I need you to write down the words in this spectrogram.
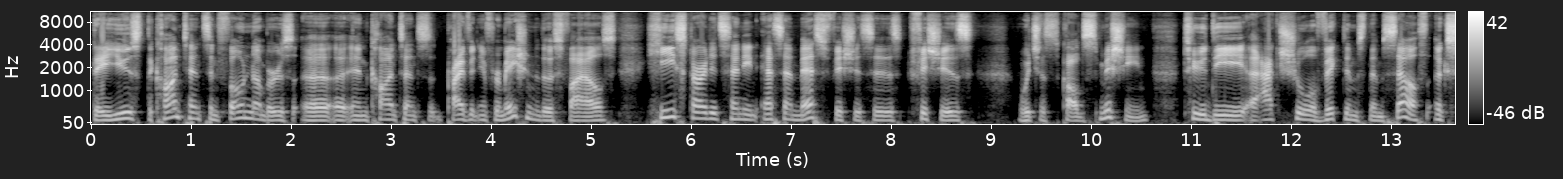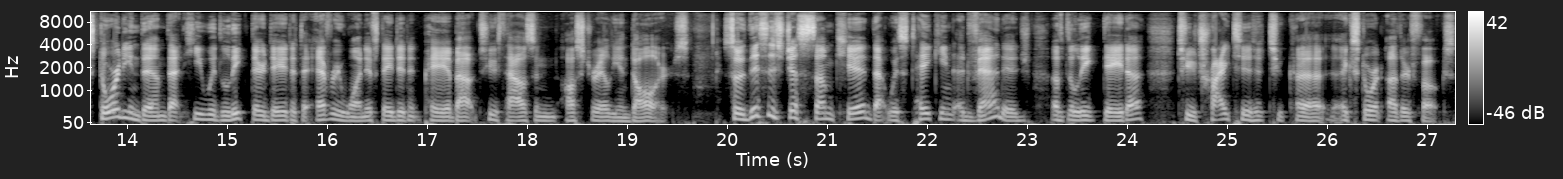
They used the contents and phone numbers uh, uh and contents, private information in those files. He started sending SMS phishes, phishes which is called smishing, to the uh, actual victims themselves, extorting them that he would leak their data to everyone if they didn't pay about 2,000 Australian dollars. So this is just some kid that was taking advantage of the leaked data to try to to uh, extort other folks.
